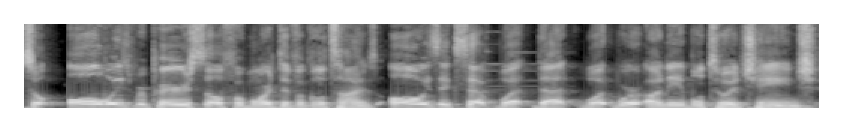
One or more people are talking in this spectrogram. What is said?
So always prepare yourself for more difficult times. Always accept what that what we're unable to change,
